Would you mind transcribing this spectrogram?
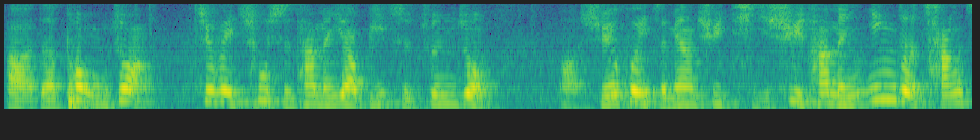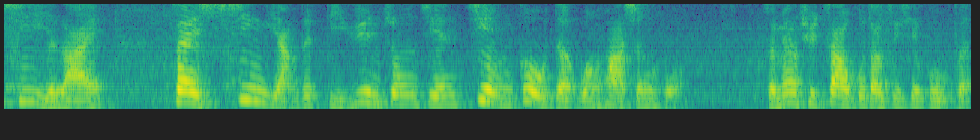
啊的碰撞。就会促使他们要彼此尊重，啊，学会怎么样去体恤他们因着长期以来在信仰的底蕴中间建构的文化生活，怎么样去照顾到这些部分。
